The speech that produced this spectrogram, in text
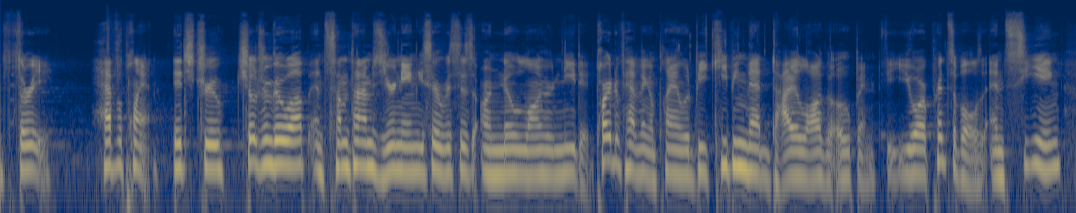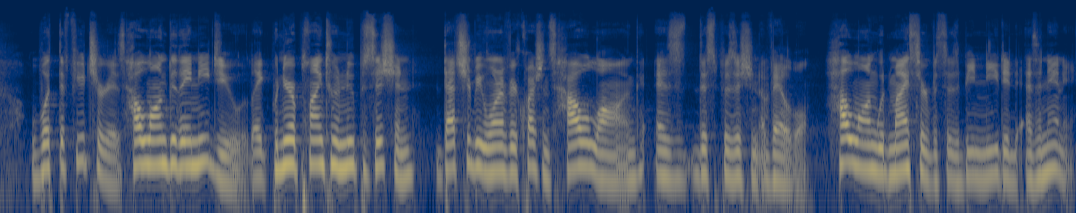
Three, have a plan. It's true, children grow up, and sometimes your nanny services are no longer needed. Part of having a plan would be keeping that dialogue open, your principals, and seeing what the future is. How long do they need you? Like when you're applying to a new position, that should be one of your questions. How long is this position available? How long would my services be needed as a nanny?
